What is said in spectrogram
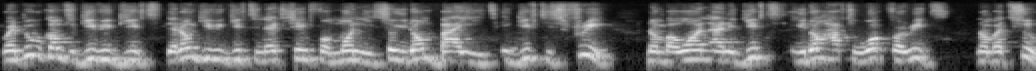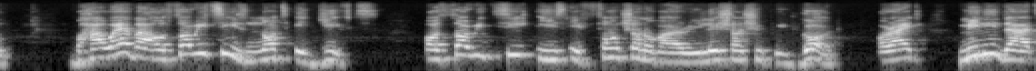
When people come to give you gifts, they don't give you gifts in exchange for money. So you don't buy it. A gift is free, number one, and a gift, you don't have to work for it, number two. But however, authority is not a gift. Authority is a function of our relationship with God. All right. Meaning that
